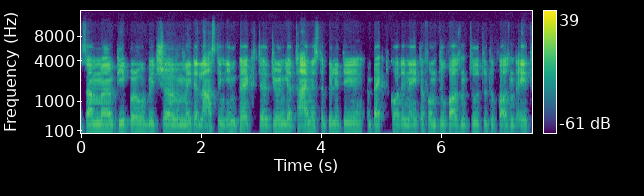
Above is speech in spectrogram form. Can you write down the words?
some uh, people which uh, made a lasting impact uh, during your time as Stability Pact Coordinator from 2002 to 2008?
